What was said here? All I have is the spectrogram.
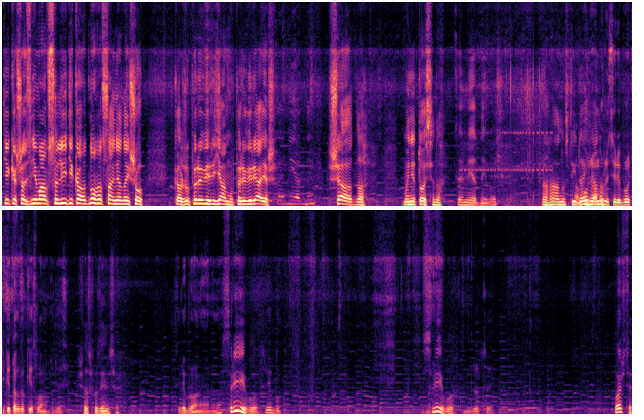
Тільки що знімав солідіка, одного Саня знайшов. Кажу, перевір яму, перевіряєш. Це медний. Ще одна монітосіна. Це медний, бач. Ага, ну стій, А дай може, а гляну. може серебро тільки так закисло, ну. Зараз подивимося. Серебро, наверное, да? Срібло, Срібло. Срібло. Бачите,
